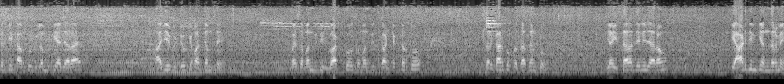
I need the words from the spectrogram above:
करके काम को विलंब किया जा रहा है। आज ये वीडियो के माध्यम से मैं संबंधित विभाग को, संबंधित कॉन्ट्रैक्टर को, सरकार को, प्रशासन को यह इशारा देने जा रहा हूँ कि आठ दिन के अंदर में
